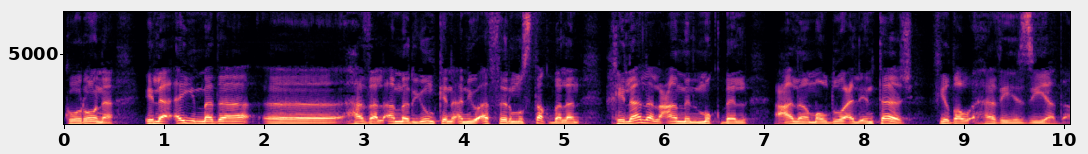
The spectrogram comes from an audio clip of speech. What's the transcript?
كورونا. إلى أي مدى هذا الأمر يمكن أن يؤثر مستقبلا خلال العام المقبل على موضوع الإنتاج في ضوء هذه الزيادة؟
